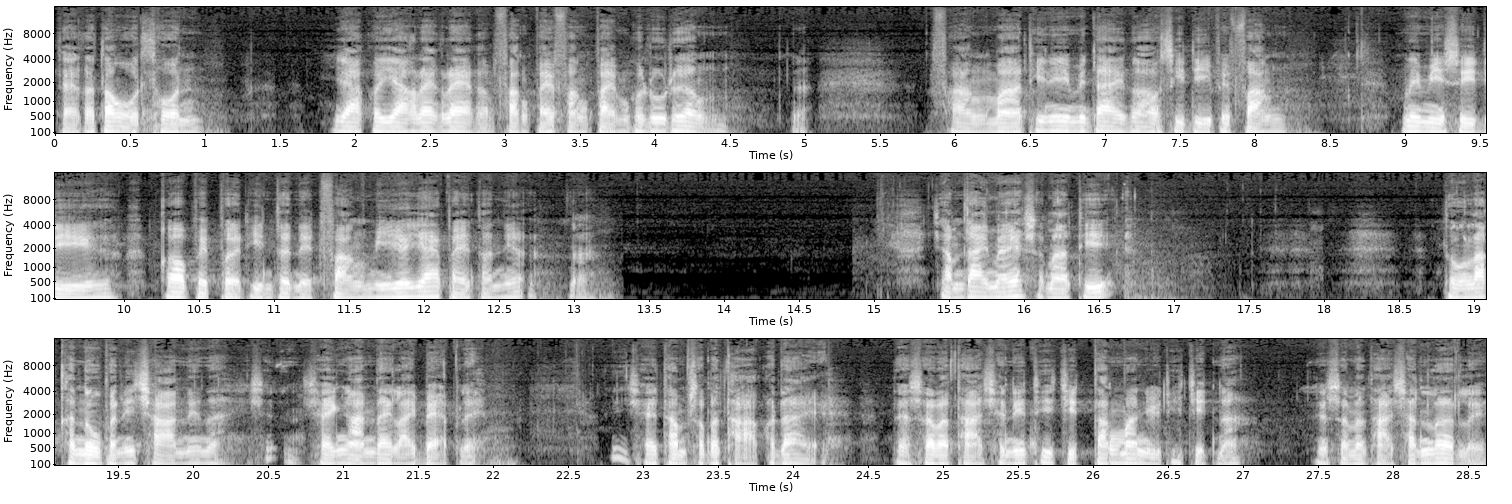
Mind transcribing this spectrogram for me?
แต่ก็ต้องอดทน ยากก็ยากแรกๆฟังไปฟังไปมันก็รู้เรื่อง ฟังมาที่นี่ไม่ได้ก็เอาซีดีไปฟัง ไม่มีซีดี ก็ไปเปิดอินเทอร์เน็ตฟังมีเยอะแยะไปตอนนี้นะจำได้ไหมสมาธิ ตรงลักขณูปนิชานนี่นะใช้งานได้หลายแบบเลย ใช้ทำสมถะก็ได้ แต่สมถะชนิดที่จิตตั้งมั่นอยู่ที่จิตนะสมถะชั้นเลิศเลย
